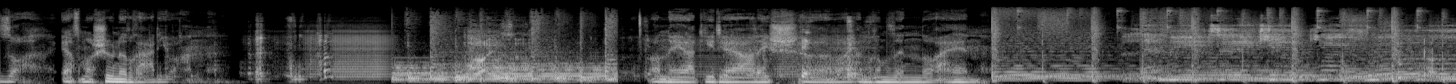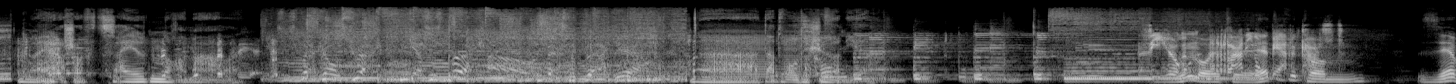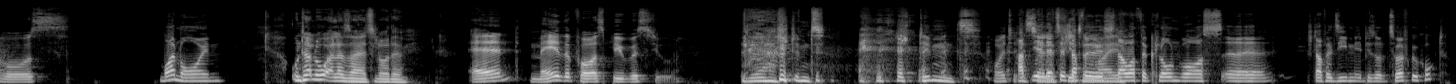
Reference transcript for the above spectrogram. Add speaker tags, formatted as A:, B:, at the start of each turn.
A: So, erstmal schönes Radio an.
B: Reise.
A: Oh nee, das geht ja nicht äh, bei anderen Sender rein. Na, Herrschaftszeiten noch einmal. Ah, das wollte ich hören hier.
C: Sie
D: So
C: hören
D: Leute,
C: Radio
D: herzlich willkommen. Servus.
E: Moin Moin.
A: Und hallo allerseits, Leute.
D: And may the force be with you.
A: Ja, stimmt. stimmt. Heute
E: Habt
A: ist
E: ihr
A: ja
E: letzte
A: 4.
E: Staffel
A: Mai.
E: Star Wars The Clone Wars äh, Staffel 7 Episode 12 geguckt?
